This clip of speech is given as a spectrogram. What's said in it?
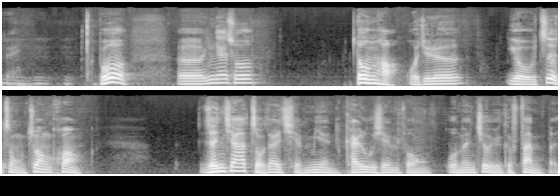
对，不过呃，应该说都很好。我觉得有这种状况，人家走在前面开路先锋，我们就有一个范本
